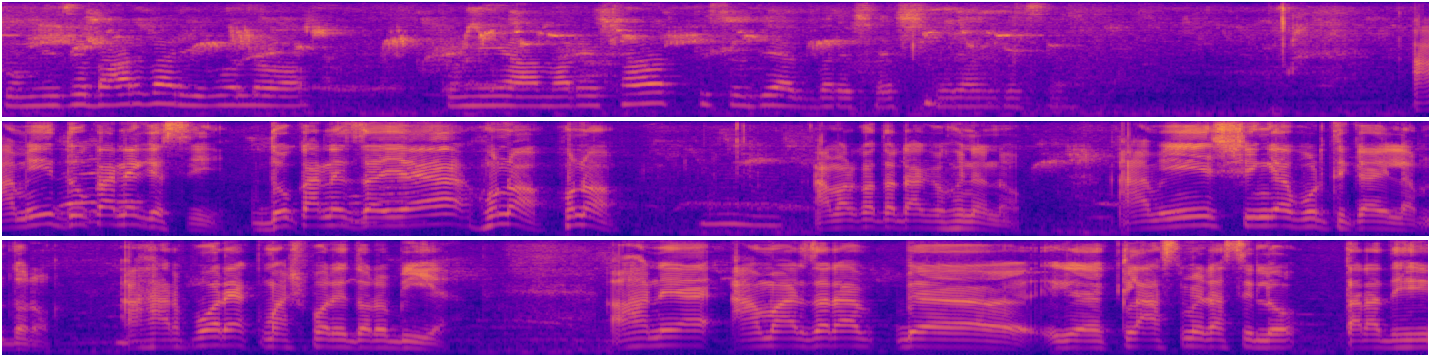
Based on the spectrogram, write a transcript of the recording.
তুমি যে বারবারই বলো তুমি আমারে সব কিছু দিয়ে একবারে শেষ করে গেছো আমি দোকানে গেছি। দোকানে যাইয়া, শুনো শুনো। আমার কথাটা আগে শুনে নাও। আমি সিঙ্গাপুর থেকে আইলাম, ধরো। আহার পর এক মাস পরে ধরো বিয়ে। আহানে আমার যারা ক্লাসমেট আছিল, তারা দেখি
